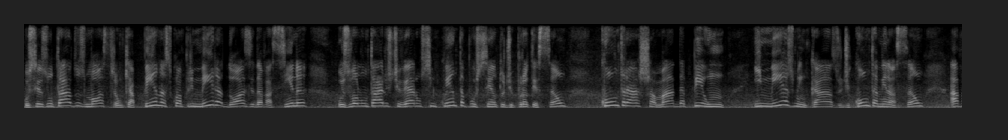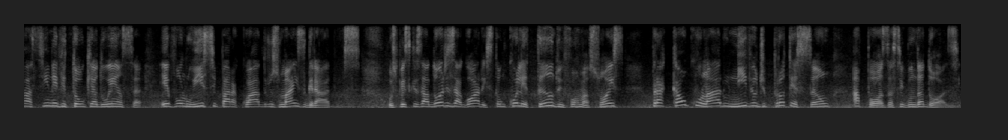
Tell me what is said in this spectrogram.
Os resultados mostram que apenas com a primeira dose da vacina, os voluntários tiveram 50% de proteção contra a chamada P1. E mesmo em caso de contaminação, a vacina evitou que a doença evoluísse para quadros mais graves. Os pesquisadores agora estão coletando informações para calcular o nível de proteção após a segunda dose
